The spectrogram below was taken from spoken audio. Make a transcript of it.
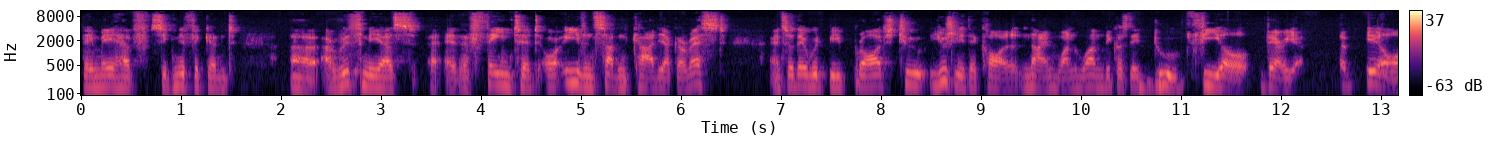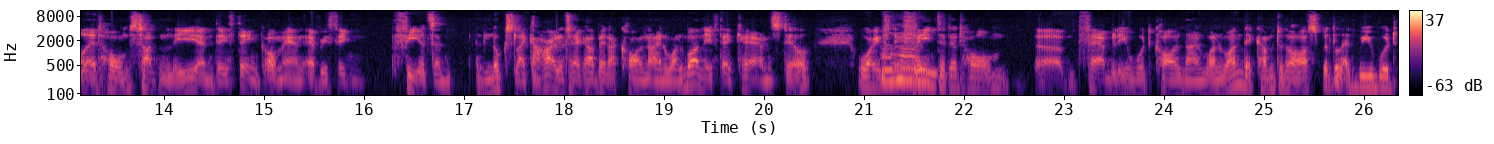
they may have significant uh, arrhythmias, uh, fainted, or even sudden cardiac arrest. And so they would be brought to, usually they call 911 because they do feel very uh, ill at home suddenly and they think, oh man, everything feels and it looks like a heart attack, I better call 911 if they can still. Or if mm-hmm. they fainted at home, um, family would call 911. They come to the hospital, and we would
